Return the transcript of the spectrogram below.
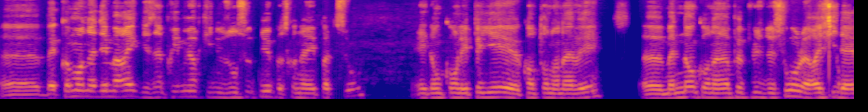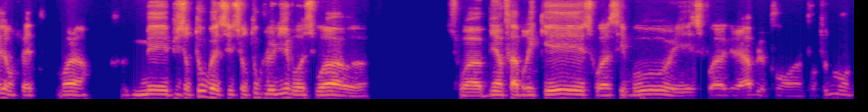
Euh, ben, comme on a démarré avec des imprimeurs qui nous ont soutenus parce qu'on n'avait pas de sous, et donc on les payait euh, quand on en avait, euh, maintenant qu'on a un peu plus de sous, on leur est fidèle en fait. Voilà. Mais puis surtout, ben, c'est surtout que le livre soit, soit bien fabriqué, soit assez beau et soit agréable pour, pour tout le monde.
